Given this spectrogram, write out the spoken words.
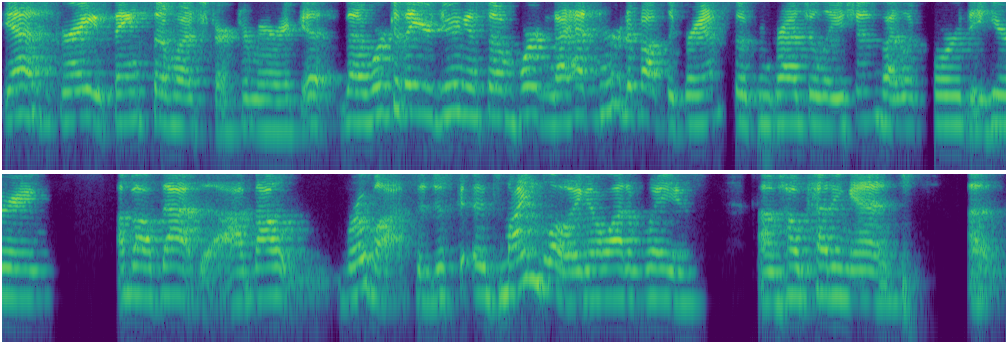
Yes, great. Thanks so much, Dr. Merrick. The work that you're doing is so important. I hadn't heard about the grant, so congratulations. I look forward to hearing about that, about robots. It just it's mind blowing in a lot of ways um, how cutting edge, uh,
